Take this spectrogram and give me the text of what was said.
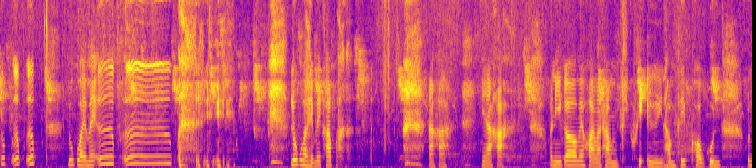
อึบอึบอึบลูกไหวไหมอึบอึบลูกไหวไหมครับ นะคะ นี่นะคะ วันนี้ก็ไม่ควายมาทำเอ่ยทำคลิปขอบคุณคุณ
